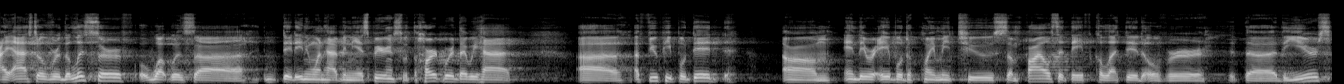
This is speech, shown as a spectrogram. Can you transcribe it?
I asked over the listserv what was, uh, did anyone have any experience with the hardware that we had? Uh, a few people did. Um, and they were able to point me to some files that they've collected over the, the years.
